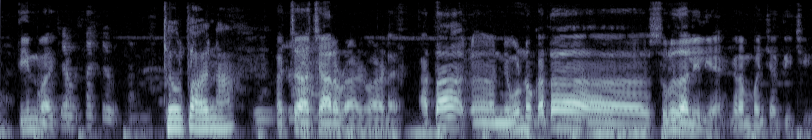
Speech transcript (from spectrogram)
तीन वार्ड ठेवतो आहे ना. अच्छा चार वार्ड वार्ड आहे. आता अ, निवडणूक आता अ, सुरू झालेली आहे ग्रामपंचायतीची.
